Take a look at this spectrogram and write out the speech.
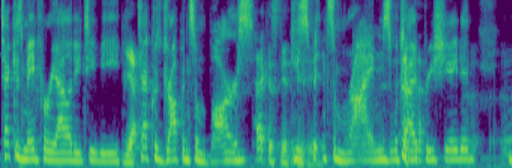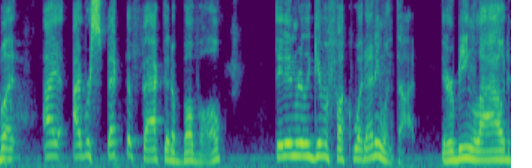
Tech is made for reality TV. Yeah. Tech was dropping some bars. Tech is good He's TV. spitting some rhymes, which I appreciated. but I I respect the fact that above all, they didn't really give a fuck what anyone thought. They were being loud.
